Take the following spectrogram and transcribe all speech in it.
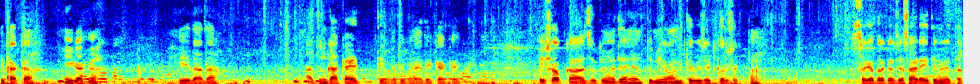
ते काका हे काका हे दादा. अजून काका आहेत ते बघा ते बाहेर एक काका आहेत. हे शॉप काळा चौकीमध्ये आहे. तुम्ही येऊन इथे व्हिजिट करू शकता. सगळ्या प्रकारच्या साड्या इथे मिळतात.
